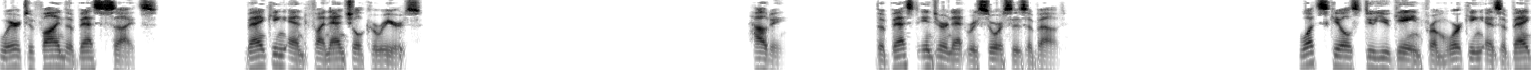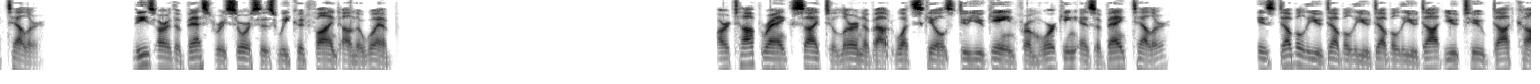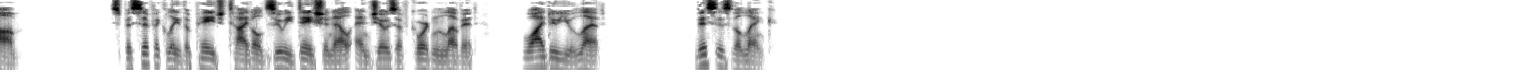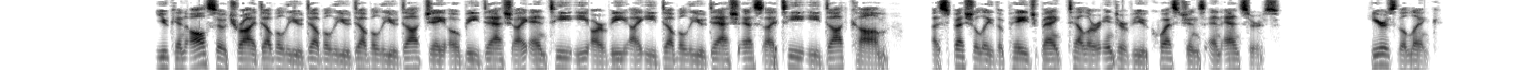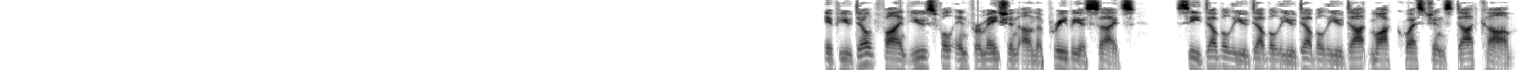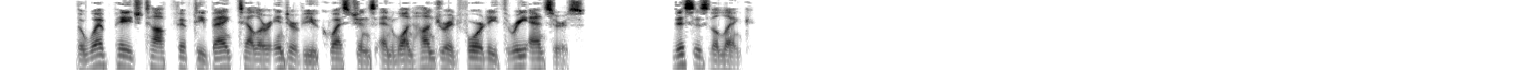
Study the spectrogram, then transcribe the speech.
Where to find the best sites. Banking and financial careers. Howdy. The best internet resources about. What skills do you gain from working as a bank teller? These are the best resources we could find on the web. Our top rank site to learn about what skills do you gain from working as a bank teller? Is www.youtube.com. Specifically the page titled Zooey Deschanel and Joseph Gordon-Levitt, Why Do You Let? This is the link. You can also try www.job-interview-site.com, especially the page bank teller interview questions and answers. Here's the link. If you don't find useful information on the previous sites, see www.mockquestions.com. The web page top 50 bank teller interview questions and 143 answers. This is the link.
